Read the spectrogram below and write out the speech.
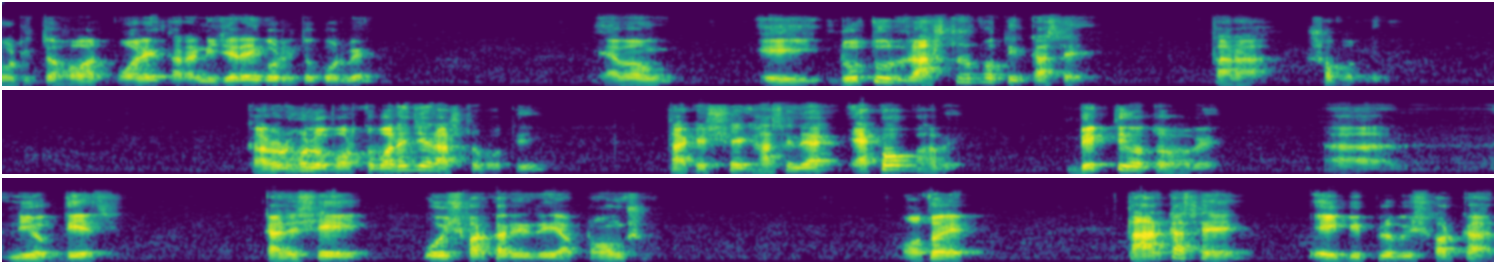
গঠিত হওয়ার পরে তারা নিজেরাই গঠিত করবে এবং এই নতুন রাষ্ট্রপতির কাছে তারা শপথ নেবে। কারণ হলো বর্তমানে যে রাষ্ট্রপতি, তাকে শেখ হাসিনা এককভাবে, ব্যক্তিগতভাবে নিয়োগ দিয়েছে। কাজে সে ওই সরকারেরই একটা অংশ। অতএব তার কাছে এই বিপ্লবী সরকার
